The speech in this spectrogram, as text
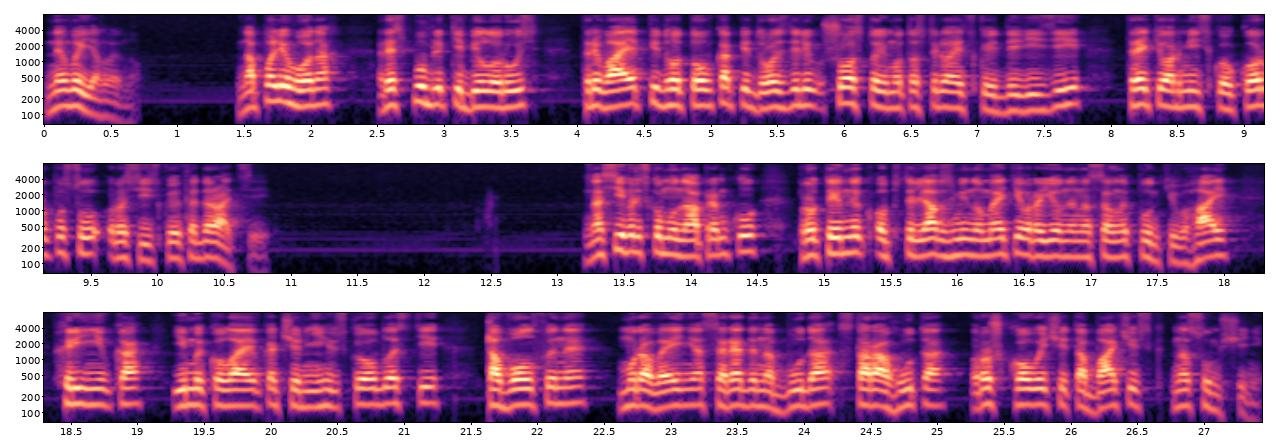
не виявлено. На полігонах Республіки Білорусь триває підготовка підрозділів 6-ї мотострілецької дивізії 3-го армійського корпусу Російської Федерації. На Сіверському напрямку противник обстріляв з мінометів райони населених пунктів Гай, Хрінівка і Миколаївка Чернігівської області та Волфине, Муравейня, Середина Буда, Стара Гута, Рожковичі та Бачівськ на Сумщині.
